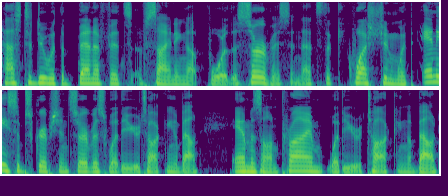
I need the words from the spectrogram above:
has to do with the benefits of signing up for the service. And that's the question with any subscription service, whether you're talking about Amazon Prime, whether you're talking about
